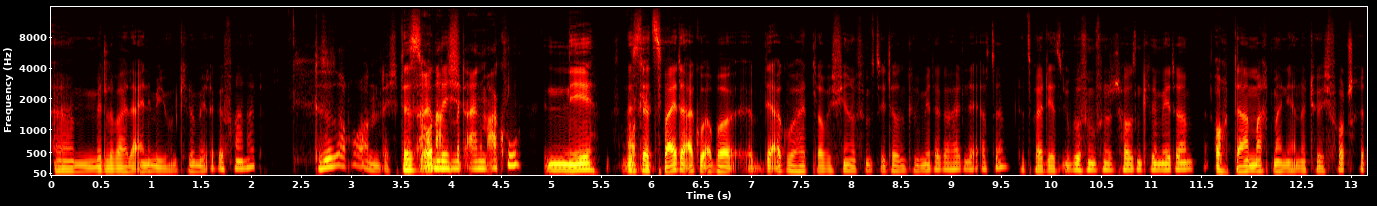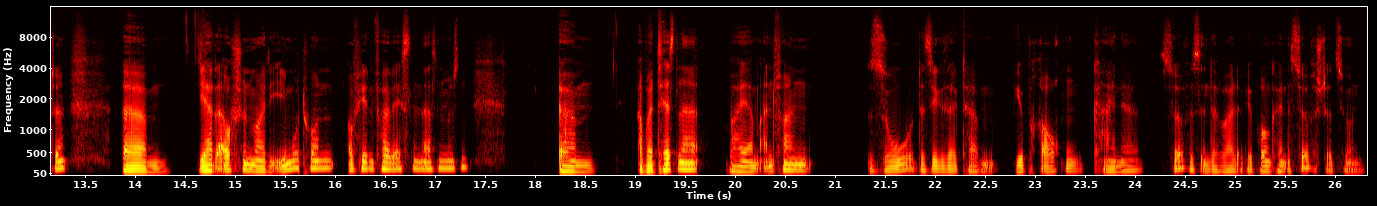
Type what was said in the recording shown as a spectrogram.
ähm, mittlerweile eine Million Kilometer gefahren hat. Das ist auch ordentlich. Das mit ist ordentlich. Einer, mit einem Akku? Nee, das ist Okay. der zweite Akku, aber äh, der Akku hat, glaube ich, 450.000 Kilometer gehalten, der erste. Der zweite jetzt über 500.000 Kilometer. Auch da macht man ja natürlich Fortschritte. Ähm, die hat auch schon mal die E-Motoren auf jeden Fall wechseln lassen müssen. Ähm, aber Tesla war ja am Anfang so, dass sie gesagt haben, wir brauchen keine Serviceintervalle, wir brauchen keine Servicestationen.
